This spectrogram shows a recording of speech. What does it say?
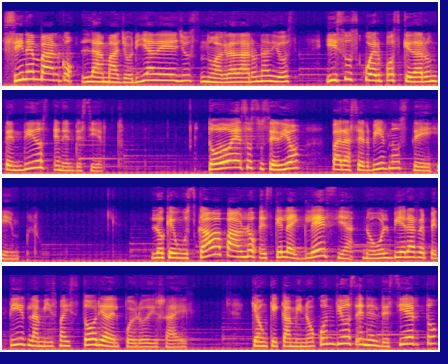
Sin embargo, la mayoría de ellos no agradaron a Dios y sus cuerpos quedaron tendidos en el desierto. Todo eso sucedió para servirnos de ejemplo. Lo que buscaba Pablo es que la iglesia no volviera a repetir la misma historia del pueblo de Israel, que aunque caminó con Dios en el desierto,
